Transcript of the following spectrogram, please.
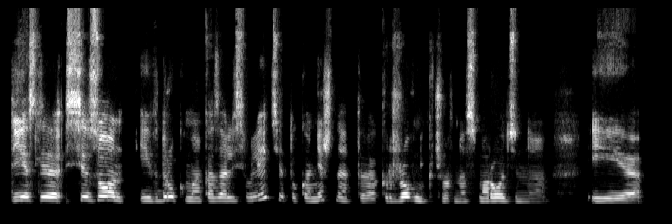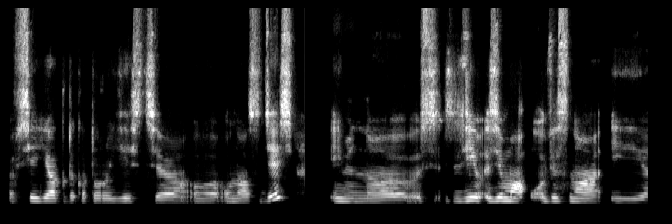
Если сезон и вдруг мы оказались в лете, то, конечно, это крыжовник, черная смородина и все ягоды, которые есть у нас здесь. Именно зима, весна и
